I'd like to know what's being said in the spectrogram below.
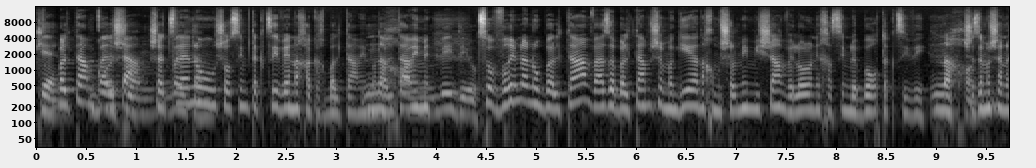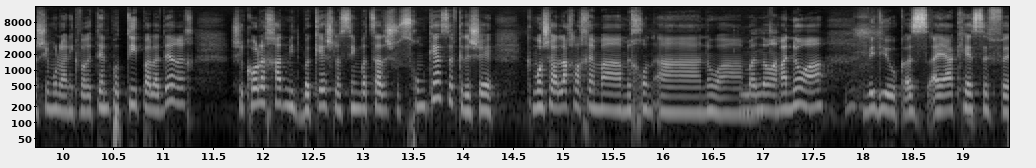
כן, בלטם כלשהו. שאצלנו, שעושים תקציב, אין אחר כך בלת"מים. נכון, בדיוק. צוברים לנו בלת"ם, ואז הבלת"ם שמגיע, אנחנו משלמים משם ולא נכנסים לבור תקציבי. נכון. שזה מה שאנשים אולי, אני כבר אתן פה טיפ על הדרך, שכל אחד מתבקש לשים בצד איזשהו סכום כסף, כדי שכמו שהלך לכם המכון, נו, המנוע. המנוע, בדיוק, אז היה כסף, אה,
